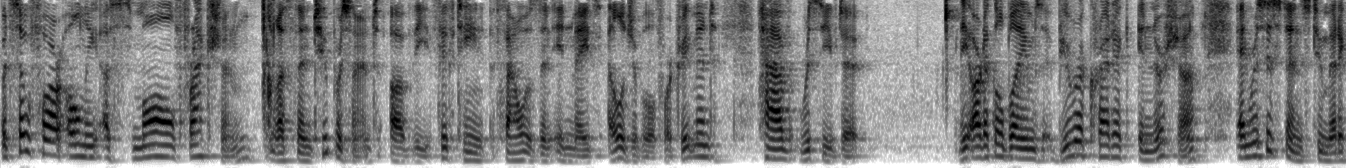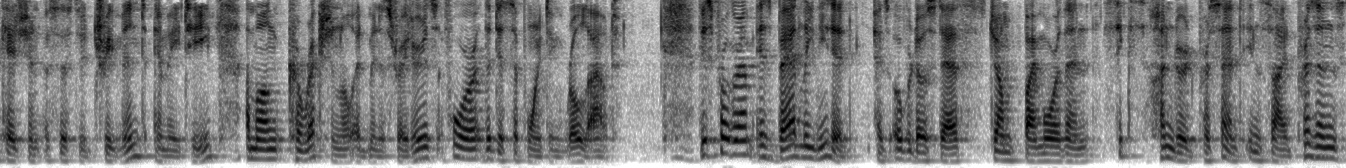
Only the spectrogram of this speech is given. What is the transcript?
But so far, only a small fraction, less than 2%, of the 15,000 inmates eligible for treatment have received it. The article blames bureaucratic inertia and resistance to medication assisted treatment, MAT, among correctional administrators for the disappointing rollout. This program is badly needed as overdose deaths jumped by more than 600% inside prisons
